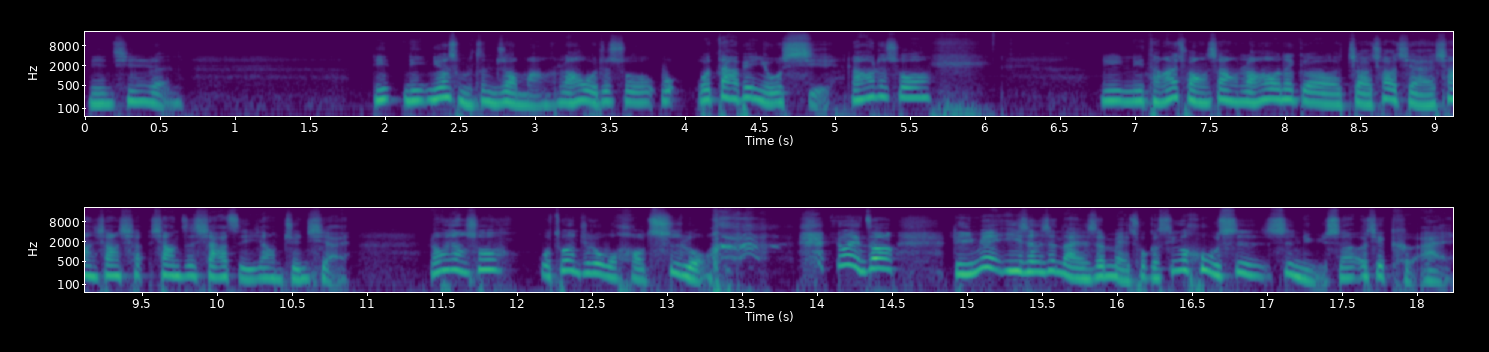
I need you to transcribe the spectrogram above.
年轻人，你你你有什么症状吗？”然后我就说：“我我大便有血。”然后他就说：“你你躺在床上，然后那个脚翘起来，像像像像只虾子一样卷起来。”然后我想说，我突然觉得我好赤裸。因为你知道，里面医生是男生没错，可是因为护士是女生，而且可爱，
